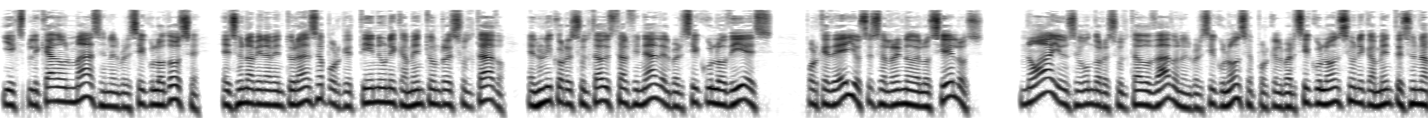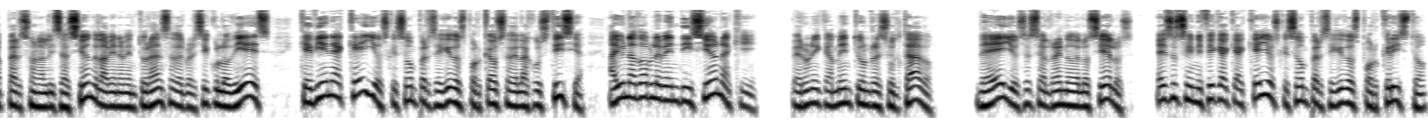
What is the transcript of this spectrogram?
y explicada aún más en el versículo 12. Es una bienaventuranza porque tiene únicamente un resultado. El único resultado está al final del versículo 10, porque de ellos es el reino de los cielos. No hay un segundo resultado dado en el versículo 11, porque el versículo 11 únicamente es una personalización de la bienaventuranza del versículo 10, que viene a aquellos que son perseguidos por causa de la justicia. Hay una doble bendición aquí, pero únicamente un resultado. De ellos es el reino de los cielos. Eso significa que aquellos que son perseguidos por Cristo,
